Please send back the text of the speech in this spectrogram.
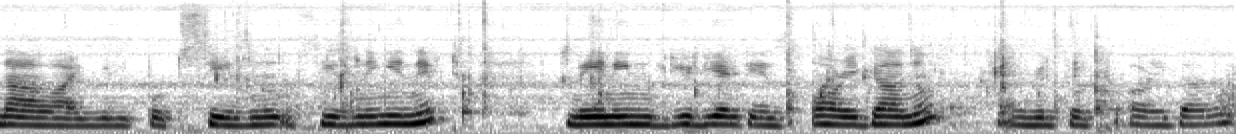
now I will put seasoning, seasoning in it. Main ingredient is oregano. I will put oregano.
